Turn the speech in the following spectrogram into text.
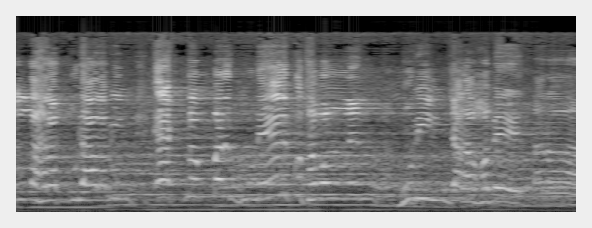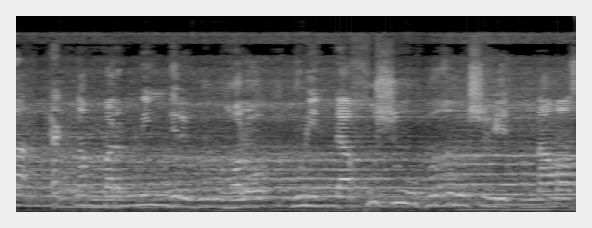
আল্লাহ এক নম্বর কথা বললেন। যারা হবে, তারা এক নম্বর মুমিনদের গুণ হলো মুমিনরা খুশু, হুজুর নামাজ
